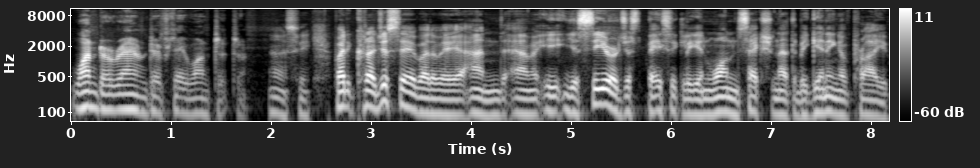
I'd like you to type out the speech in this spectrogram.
wander around if they wanted to. I see. But could I just say, by the way, and um, you see her just basically in one section at the beginning of Pride.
